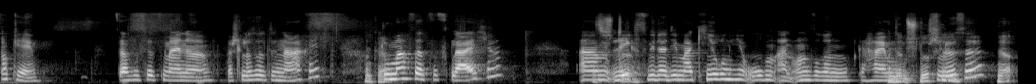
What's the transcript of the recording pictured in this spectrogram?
Okay, das ist jetzt meine verschlüsselte Nachricht. Okay. Du machst jetzt das Gleiche. Ähm, legst wieder die Markierung hier oben an unseren geheimen den Schlüssel? Schlüssel Ja.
